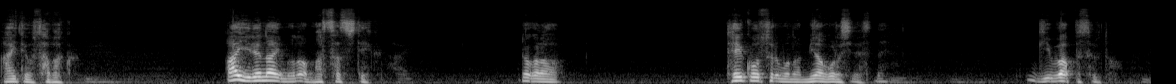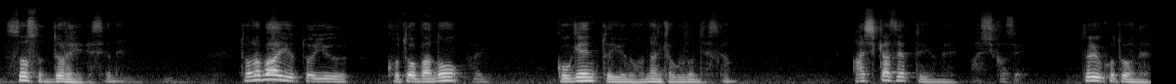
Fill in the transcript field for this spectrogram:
相手を裁く。相入れないものは抹殺していく。はい。だから抵抗するものは皆殺しですね。ギブアップするとそうすると奴隷ですよね。トラバーユという言葉のはい語源というのは何かご存知ですか？足かせというね。足かせ。ということはね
